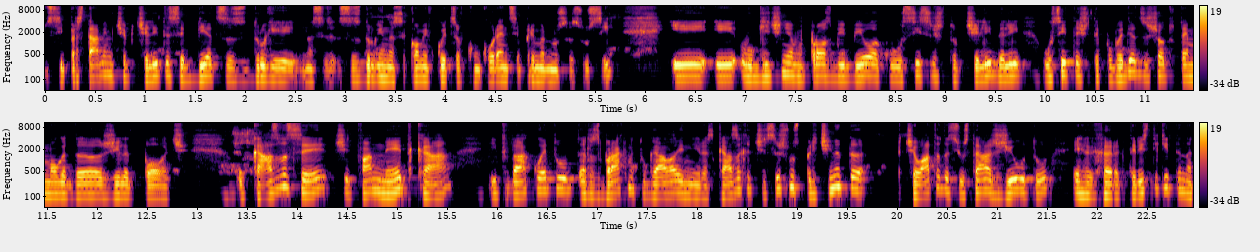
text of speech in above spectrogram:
си представим, че пчелите се бият с други, с други насекоми, в които са в конкуренция, примерно с уси, и, и логичният въпрос би бил, ако уси срещу пчели, дали усите ще победят, защото те могат да жилят повече. Оказва се, че това не е така и това, което разбрахме тогава и ни разказаха, че всъщност причината пчелата да си оставя жилото е характеристиките на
